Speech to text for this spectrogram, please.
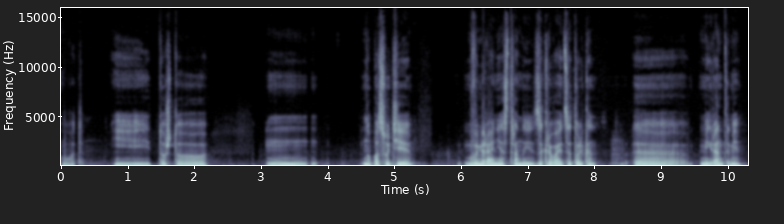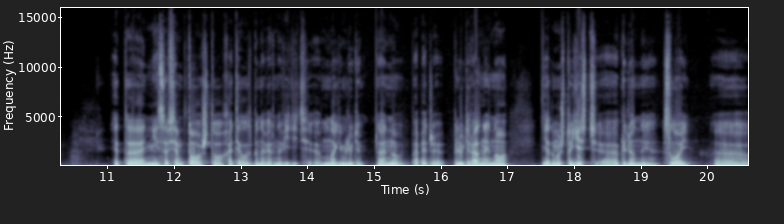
Вот. И то, что, ну, по сути, вымирание страны закрывается только э, мигрантами, это не совсем то, что хотелось бы, наверное, видеть многим людям. Да? Ну, опять же, люди разные, но я думаю, что есть определенный слой э,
